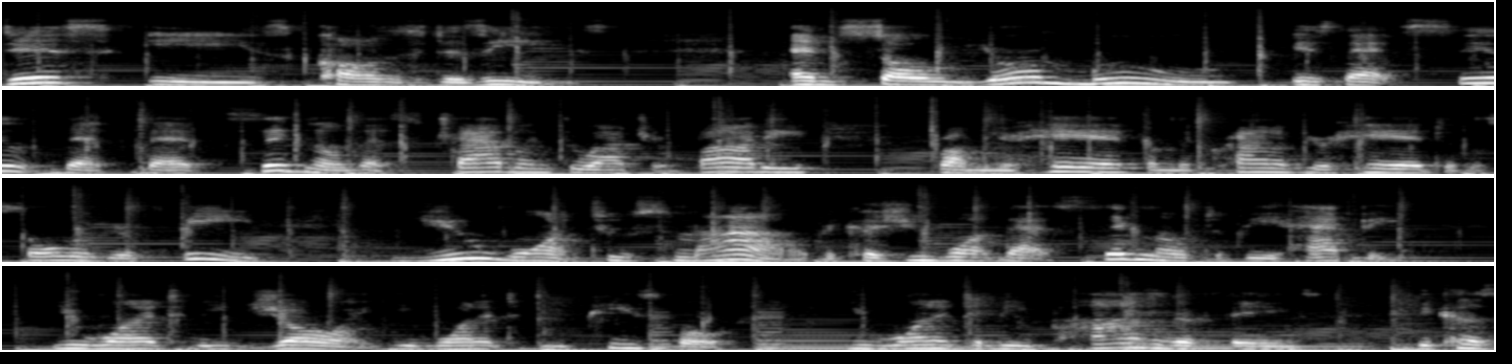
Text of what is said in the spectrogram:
dis-ease causes disease. And so your mood is that that that signal that's traveling throughout your body from your head, from the crown of your head to the sole of your feet. You want to smile because you want that signal to be happy. You want it to be joy. You want it to be peaceful. You want it to be positive things because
